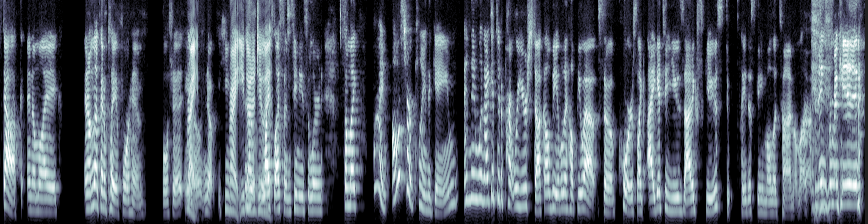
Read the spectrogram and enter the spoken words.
stuck and i'm like and i'm not going to play it for him bullshit you Right. know, no he Right, you gotta do life it. lessons he needs to learn so i'm like fine i'll start playing the game and then when i get to the part where you're stuck i'll be able to help you out so of course like i get to use that excuse to play this game all the time i'm like i'm playing for my kid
